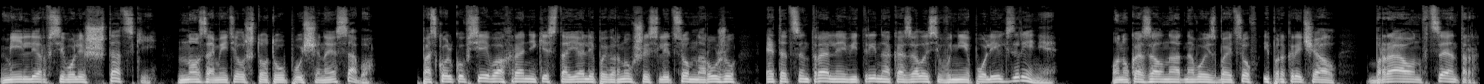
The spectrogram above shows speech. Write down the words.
Миллер всего лишь штатский, но заметил что-то упущенное Сабу. Поскольку все его охранники стояли, повернувшись лицом наружу, эта центральная витрина оказалась вне поля их зрения. Он указал на одного из бойцов и прокричал «Браун в центр!».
